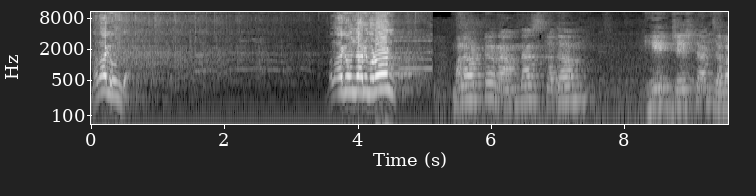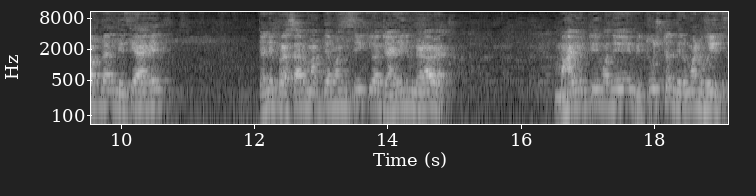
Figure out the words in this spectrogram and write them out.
मला घेऊन जा. मला घेऊन जा आणि म्हणून मला वाटतं रामदास कदम हे एक ज्येष्ठ आणि जबाबदार नेते आहेत. त्यांनी प्रसार माध्यमांशी किंवा जाहीर मेळाव्यात महायुतीमध्ये वितुष्ट निर्माण होईल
